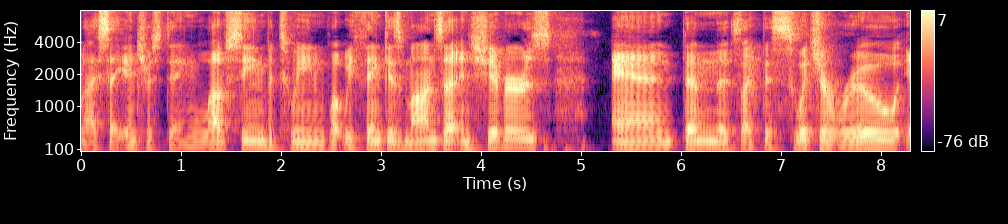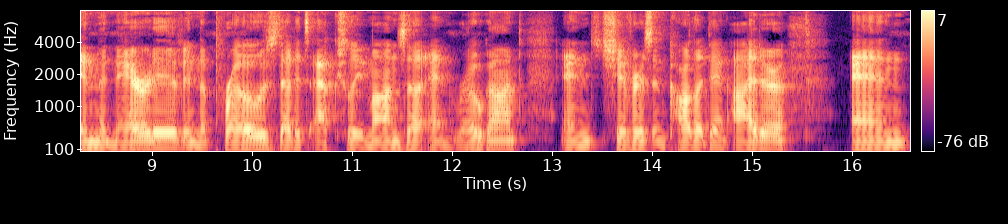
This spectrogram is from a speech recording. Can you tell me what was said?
I say interesting love scene between what we think is Monza and Shivers, and then it's like this switcheroo in the narrative in the prose that it's actually Monza and Rogont and Shivers and Carlot dan Eider. And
